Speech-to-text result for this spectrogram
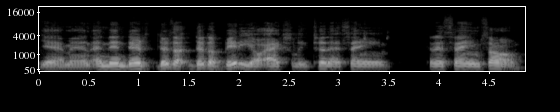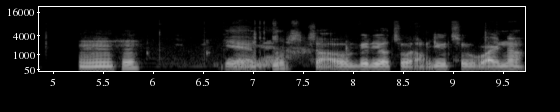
Yeah, man. And then there's there's a there's a video actually to that same to that same song. Mm-hmm. Yeah, man. Mhm. So a whole video to it on YouTube right now.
